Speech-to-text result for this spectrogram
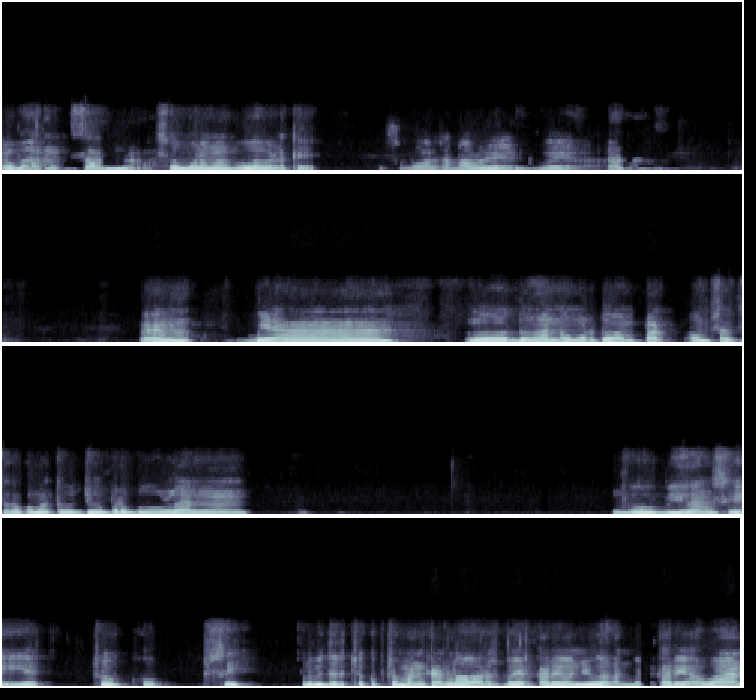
Oh, 20 bareng sama. Seumur sama gue berarti. semua sama lu ya gue ya Kan, ya, lu dengan umur 24, omset 1,7 per bulan, gue bilang sih ya cukup sih. Lebih dari cukup. Cuman kan lu harus bayar karyawan juga kan. Bayar karyawan,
